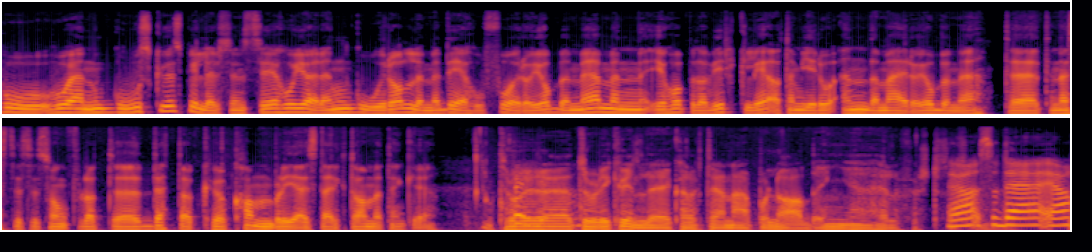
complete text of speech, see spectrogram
hun, er en god skuespiller, syns jeg. Hun gjør en god rolle med det hun får å jobbe med, men jeg håper da virkelig at de gir henne enda mer å jobbe med til, til neste sesong, for at dette kan bli ei sterk dame, tenker jeg. Jeg tror, jeg tror, de kvinnelige karakterene er på lading eh, hele første sesong. Ja, så, det, ja,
